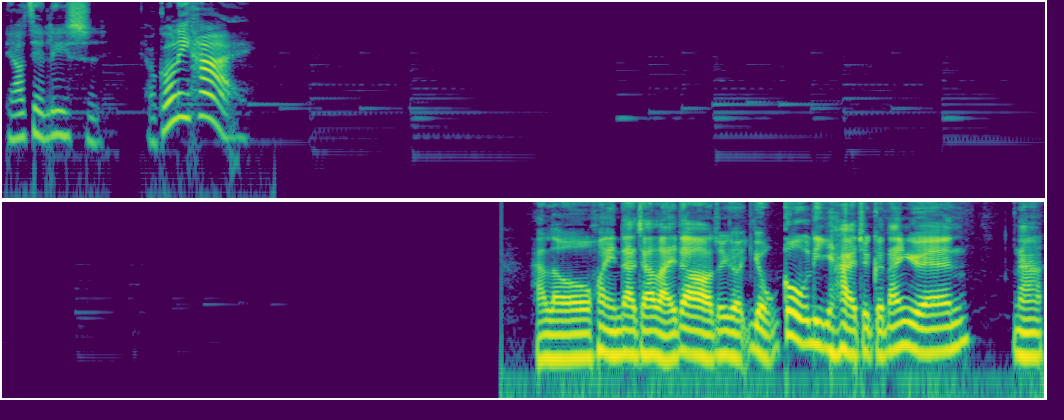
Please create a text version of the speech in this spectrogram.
了解历史，有够厉害！Hello，欢迎大家来到这个有够厉害这个单元。那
